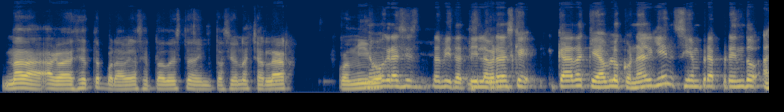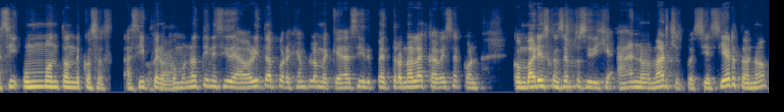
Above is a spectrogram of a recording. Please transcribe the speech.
nada, agradecerte por haber aceptado esta invitación a charlar conmigo. No, gracias David, a ti. La verdad es que cada que hablo con alguien siempre aprendo así un montón de cosas, así, pero como no tienes idea, ahorita por ejemplo me quedé así, me tronó la cabeza con, con varios conceptos y dije, ah, no marches, pues sí es cierto, ¿no?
